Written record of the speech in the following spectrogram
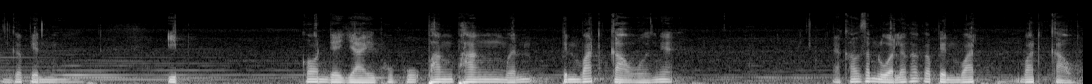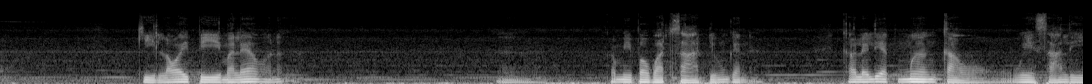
มันก็เป็นอิฐก้อนใหญ่ๆผุพังๆ เหมือนเป็นวัดเก่าอย่างเงี้ยเขาสำรวจแล้วเขาก็เป็นวัดวัดเก่า กี่ร้อยปีมาแล้วนะก็มีประวัติศาสตร์อยู่เหมือนกัน เขาเลยเรียกเมืองเก่าเวสาลี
